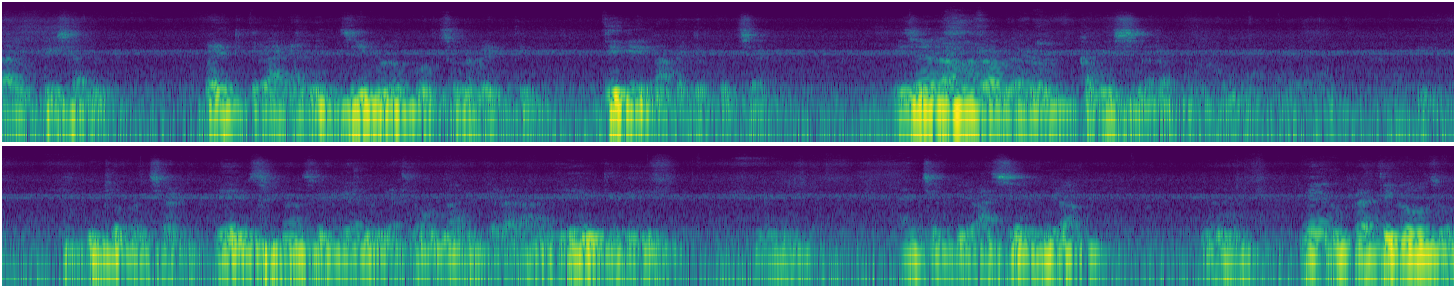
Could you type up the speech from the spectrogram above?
తలుపు తీశాను బయటికి రాగానే జీబులో కూర్చున్న వ్యక్తి దిగి నా దగ్గరికి వచ్చాడు. విజయరామారావు గారు కమిషనర్ అప్పుడు. ఇంట్లోకి వచ్చాడు. ఏం శ్రీనివాసుడు గారు? ఎట్లా ఉన్నారు ఇక్కడ? ఏమిటిది? అని చెప్పి ఆశ్చర్యంగా నేను ప్రతిరోజు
